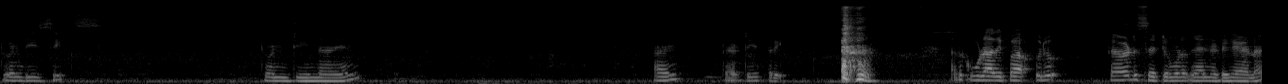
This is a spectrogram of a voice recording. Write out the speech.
twenty-six. Twenty nine and thirty three അത് കൂടാതെ ഒരു തേർഡ് സെറ്റും കൂടെ ഞാൻ ഇടുകയാണ്.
